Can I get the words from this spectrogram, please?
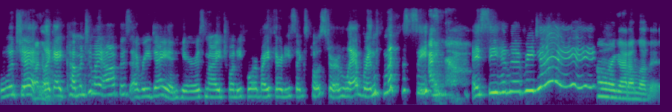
Legit like i come into my office every day and here is my 24 by 36 poster of labyrinth. I see I, know. I see him every day. Oh my god i love it.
